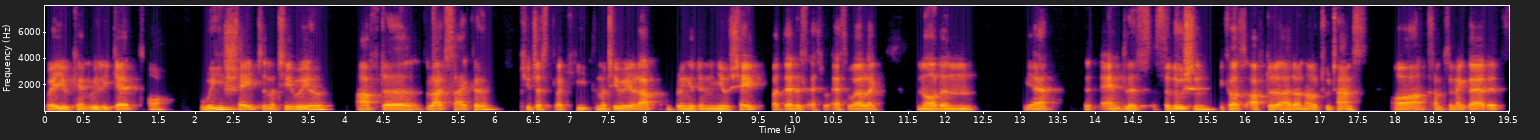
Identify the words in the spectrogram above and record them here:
where you can really get or reshape the material after the life cycle. You just like heat the material up and bring it in a new shape, but that is as, as well like not an yeah endless solution because after I don't know two times or something like that, it's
